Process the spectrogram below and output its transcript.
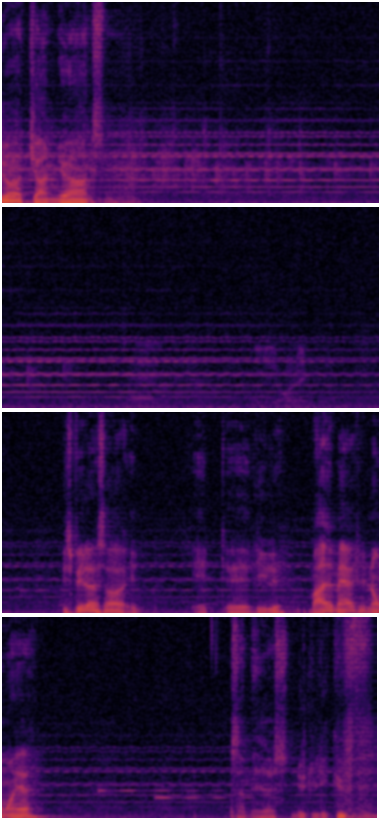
Det var John Jørgensen. Vi spiller så et, et øh, lille, meget mærkeligt nummer her, som hedder Snyttelig Gyf.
